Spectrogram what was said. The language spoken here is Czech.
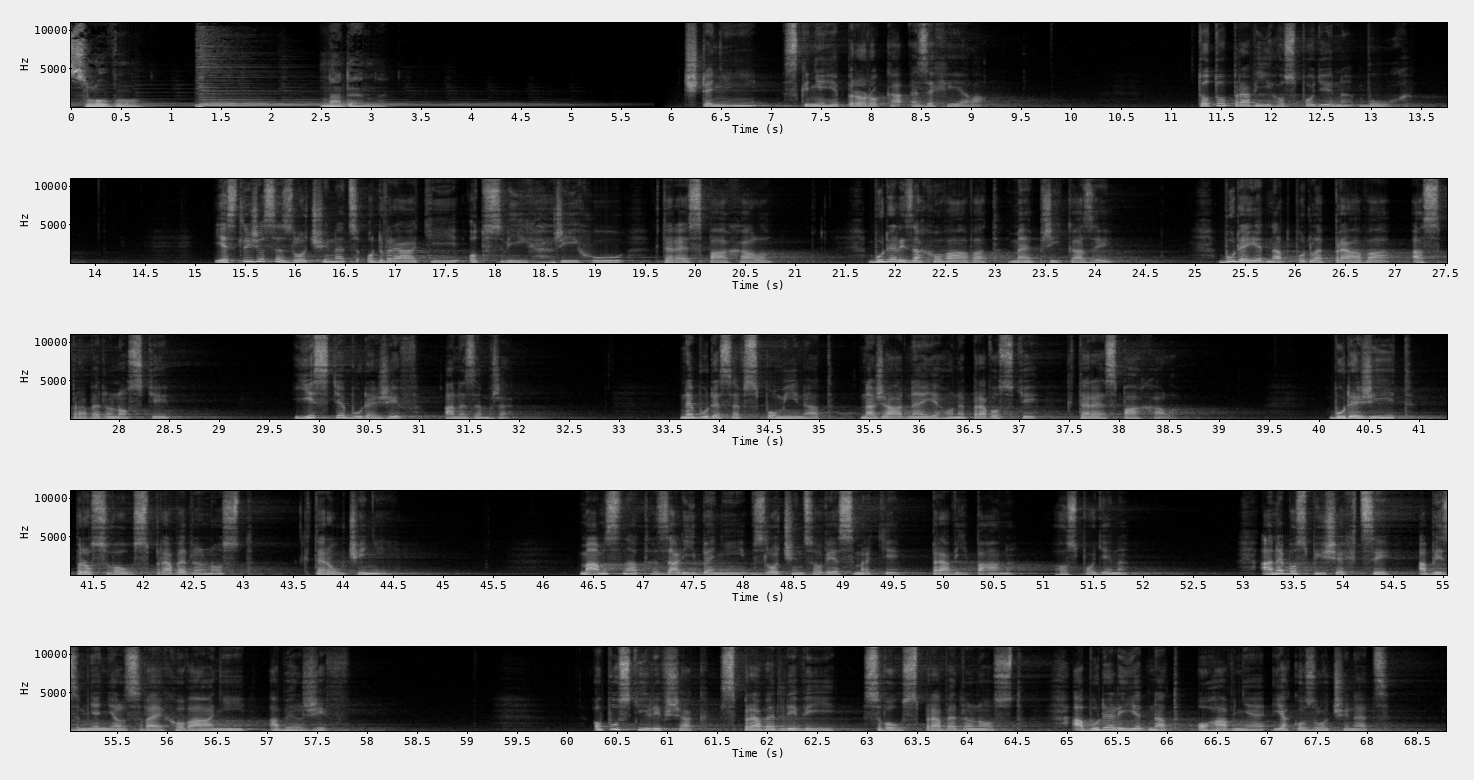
Slovo na den. Čtení z knihy proroka Ezechiela. Toto praví hospodin Bůh. Jestliže se zločinec odvrátí od svých hříchů, které spáchal, bude-li zachovávat mé příkazy, bude jednat podle práva a spravedlnosti, jistě bude živ a nezemře. Nebude se vzpomínat na žádné jeho nepravosti, které spáchal. Bude žít pro svou spravedlnost, kterou činí. Mám snad zalíbení v zločincově smrti, pravý pán, hospodin. A nebo spíše chci, aby změnil své chování a byl živ. Opustí-li však spravedlivý svou spravedlnost a bude-li jednat ohavně jako zločinec,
